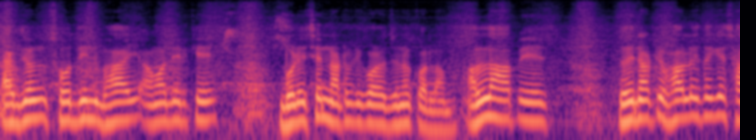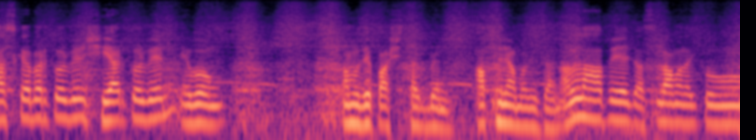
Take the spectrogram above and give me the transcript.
একজন সৌদিন ভাই আমাদেরকে বলেছেন নাটকটি করার জন্য করলাম। আল্লাহ হাফেজ। যদি নাটকটি ভালো লেগে থাকে সাবস্ক্রাইবার করবেন শেয়ার করবেন এবং আমাদের পাশে থাকবেন। আপনি আমাদের যান আল্লাহ হাফেজ। আসসালামু আলাইকুম।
